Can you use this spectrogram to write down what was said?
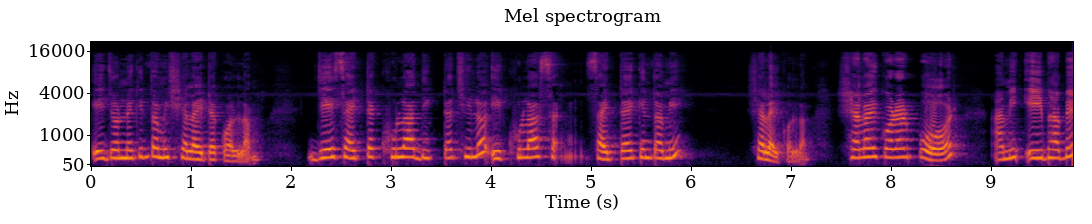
এই জন্য কিন্তু আমি সেলাইটা করলাম। যে সাইডটা খোলা দিকটা ছিল, এই খোলা সাইডটায় কিন্তু আমি সেলাই করলাম। সেলাই করার পর আমি এইভাবে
